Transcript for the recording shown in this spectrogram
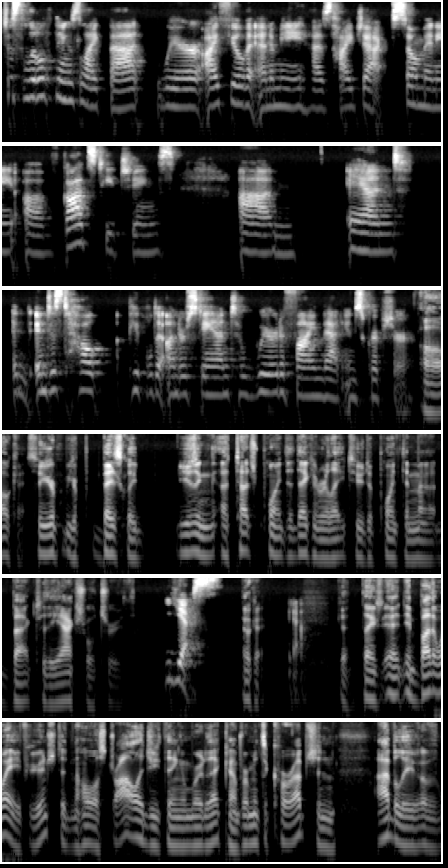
just little things like that, where I feel the enemy has hijacked so many of God's teachings, um, and and and just help people to understand to where to find that in Scripture. Oh, okay. So you're you're basically using a touch point that they can relate to to point them uh, back to the actual truth. Yes. Okay. Yeah. Good. Thanks. And, and by the way, if you're interested in the whole astrology thing and where did that come from, it's a corruption, I believe, of,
